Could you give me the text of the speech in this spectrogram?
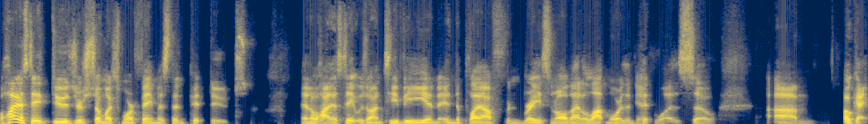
Ohio State dudes are so much more famous than Pitt dudes. And Ohio State was on TV and in the playoff and race and all that a lot more than Pitt was. So, um, okay.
